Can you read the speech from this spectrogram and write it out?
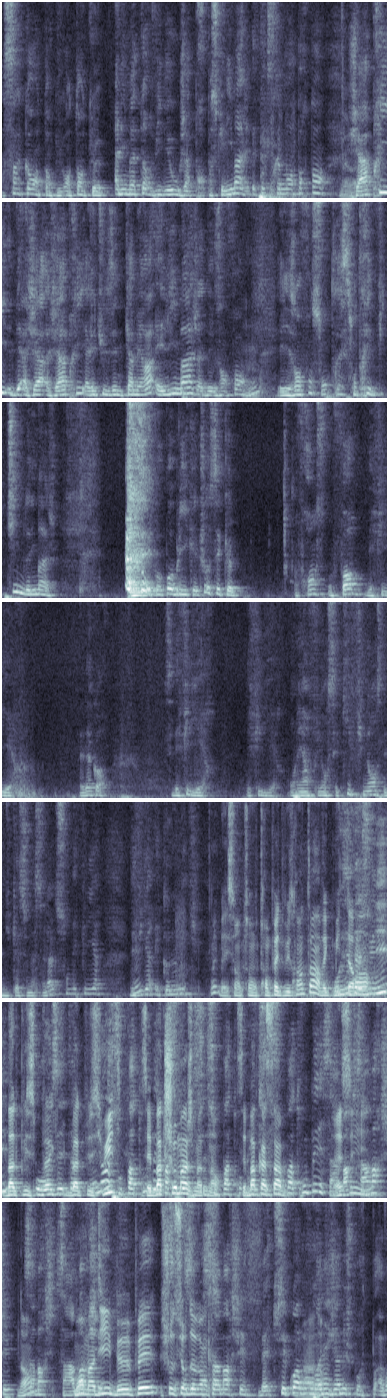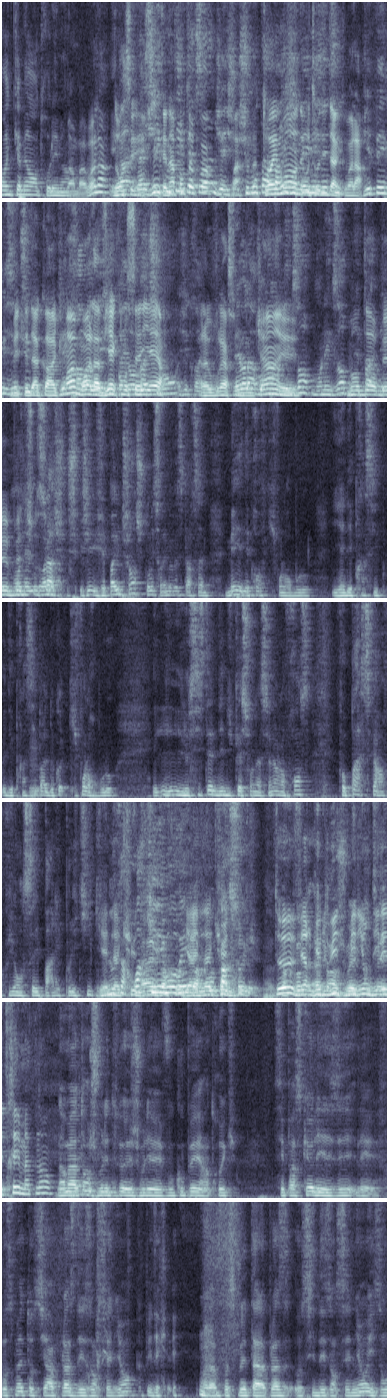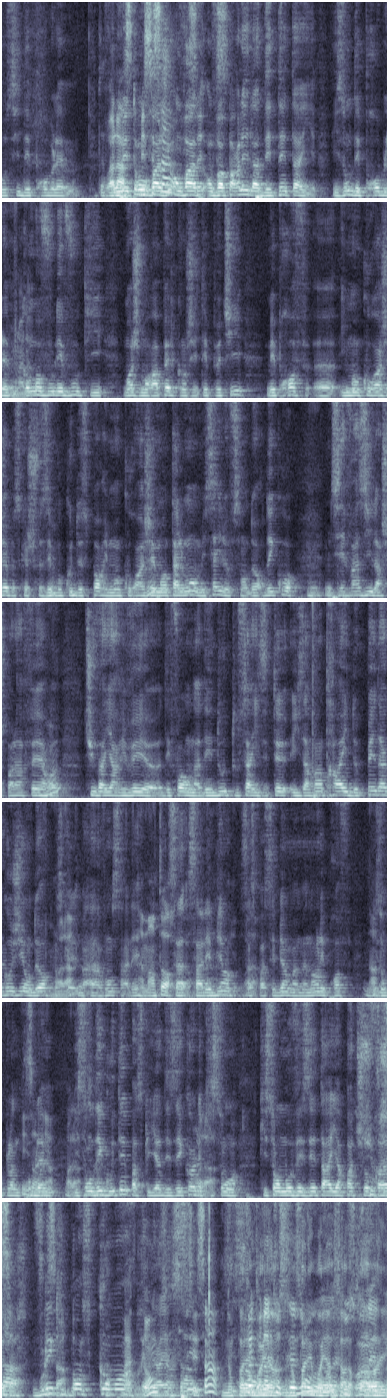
5 ans en tant qu'animateur vidéo, j'apprends parce que l'image est extrêmement importante. Ah j'ai appris, j'ai appris à utiliser une caméra et l'image à des enfants. Mmh. Et les enfants sont très, sont très victimes de l'image. Il ne faut pas oublier quelque chose, c'est que en France, on forme des filières. D'accord? C'est des filières filières. On est influencé. Qui finance l'éducation nationale? Ce sont des filières, des filières économiques. Oui, mais ils sont trompés depuis 30 ans avec Mitterrand. Bac plus, bac, plus 8, c'est bac chômage maintenant. C'est bac à sable. Ils ne sont pas trompés, ça a, marché, ça a marché. Non. Ça a marché. Ça a Moi, on m'a dit BEP, chaussures de vente. Ça a marché. Mais tu sais quoi, moi, on m'a dit jamais je pourrais avoir une caméra entre les mains. Non, bah voilà. Donc bah, c'est n'importe quoi. Bah, toi et moi, on est autodidacte. Voilà. Mais tu es d'accord avec moi Moi, la vieille conseillère, elle a ouvert son bouquin. Mon exemple, voilà, j'ai pas eu de chance, je suis tombé sur les mauvaises personnes. Mais il y a des profs qui font leur boulot il y a des, principes, des principales qui font leur boulot. Le système d'éducation nationale en France, il ne faut pas se faire influencer par les politiques. Il y a une lacune. Il y a une lacune. 2,8 millions d'illettrés maintenant. Non mais attends, je voulais, je voulais vous couper un truc. C'est parce que les, les faut se mettre aussi à la place des enseignants. voilà, faut se mettre à la place aussi des enseignants. Ils ont aussi des problèmes. Voilà, on, va, on, va, on va parler là des détails. Ils ont des problèmes. Comment voulez-vous qui Moi, je me rappelle quand j'étais petit, mes profs, euh, ils m'encourageaient parce que je faisais beaucoup de sport, ils m'encourageaient mmh. mentalement, mais ça, ils le faisaient en dehors des cours. Mmh. Ils me disaient, vas-y, lâche pas l'affaire, mmh. Tu vas y arriver. Euh, des fois, on a des doutes, tout ça. Ils, étaient, ils avaient un travail de pédagogie en dehors parce qu'avant, bah, ça allait. Un mentor. Ça, ça allait bien, ça se passait bien. Mais maintenant, les profs, ils ont plein de problèmes. Ils, sont dégoûtés parce qu'il y a des écoles qui, sont, qui sont en mauvais état, il n'y a pas de chauffage. Vous voulez qu'ils pensent comment après C'est ça. Ils n'ont pas les moyens de faire leur travail.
